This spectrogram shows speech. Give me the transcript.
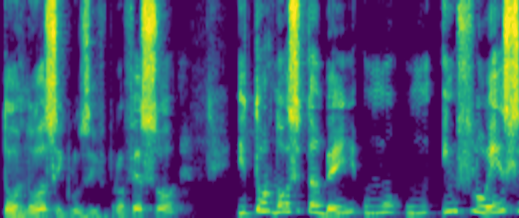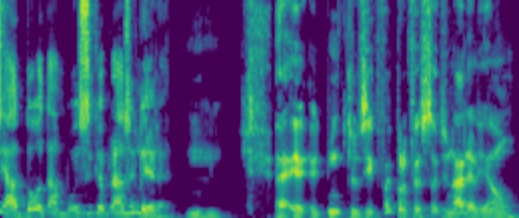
Tornou-se, inclusive, professor e tornou-se também um, um, influenciador da música brasileira. Uhum. É, é, é inclusive, foi professor de Nária Leão,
